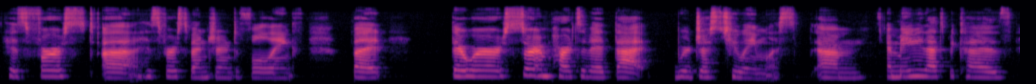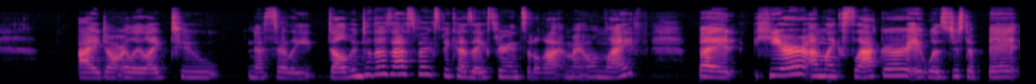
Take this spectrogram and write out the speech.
his first uh, his first venture into full length, but there were certain parts of it that were just too aimless, um, and maybe that's because I don't really like to necessarily delve into those aspects because I experienced it a lot in my own life. But here, unlike Slacker, it was just a bit,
